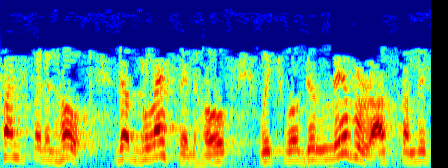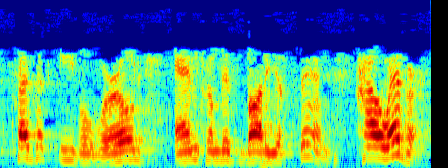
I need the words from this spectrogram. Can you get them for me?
confident hope, the blessed hope which will deliver us from this present evil world and from this body of sin. However,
